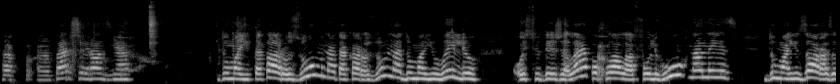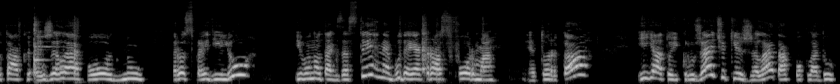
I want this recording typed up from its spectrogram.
Так, е, перший раз я думаю, така розумна, така розумна, думаю, виллю ось сюди желе, поклала фольгу на низ. Думаю, зараз отак желе по одну розпреділю, і воно так застигне, буде якраз форма е, торта. І я той кружечок із желе так покладу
